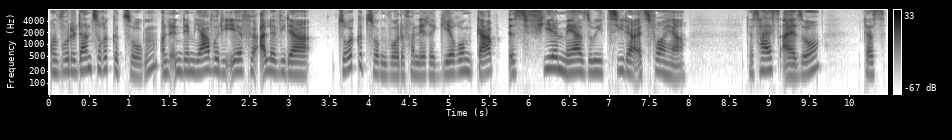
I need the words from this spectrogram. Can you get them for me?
und wurde dann zurückgezogen. Und in dem Jahr, wo die Ehe für alle wieder zurückgezogen wurde von der Regierung, gab es viel mehr Suizide als vorher. Das heißt also, dass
